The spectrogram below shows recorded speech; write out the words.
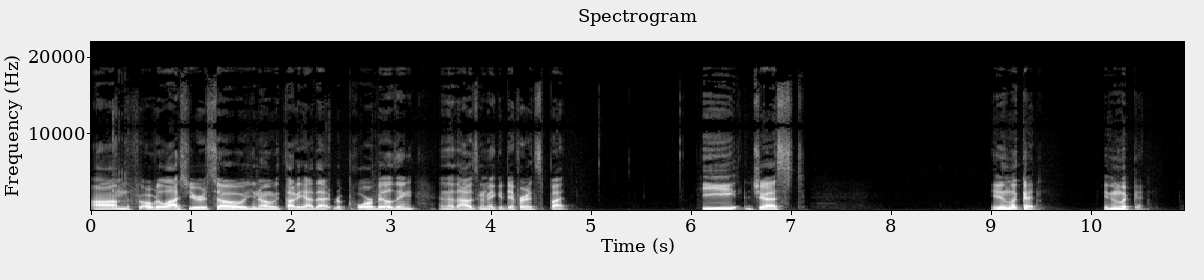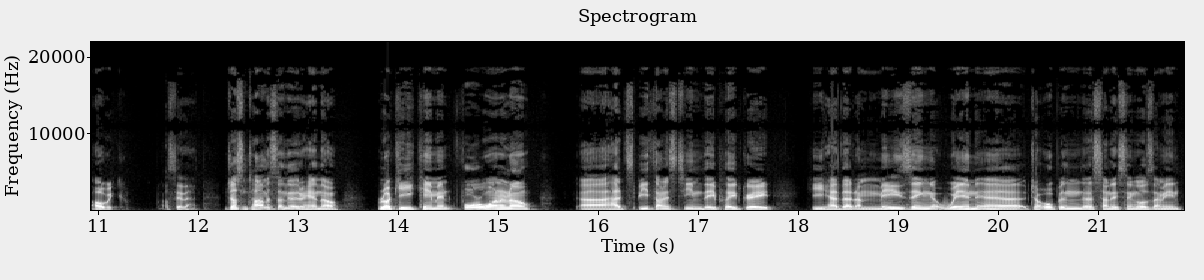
um, over the last year or so. You know, we thought he had that rapport building and that that was going to make a difference, but he just he didn't look good. He didn't look good all week. I'll say that. Justin Thomas, on the other hand, though, rookie came in four one and zero. Uh, had Spieth on his team. They played great. He had that amazing win uh, to open the Sunday singles. I mean,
